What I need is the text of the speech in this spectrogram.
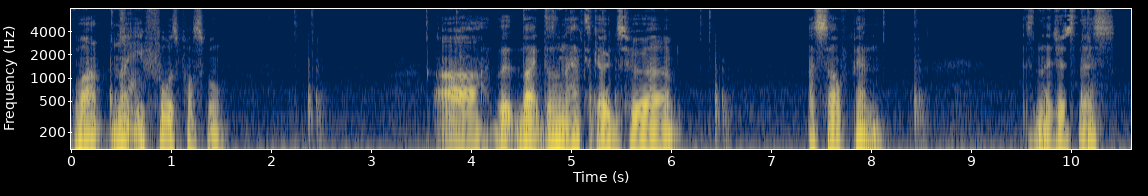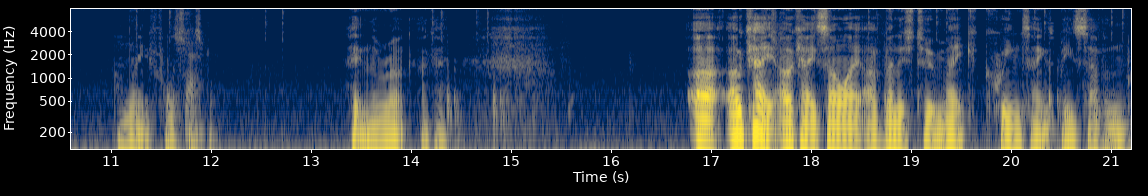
what knight e4 is possible. Ah, the knight doesn't have to go to a a self pin. Isn't there just this? Oh, knight e4 is possible. Hitting the rook. Okay. Uh, okay, okay. So I I've managed to make queen takes b7.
